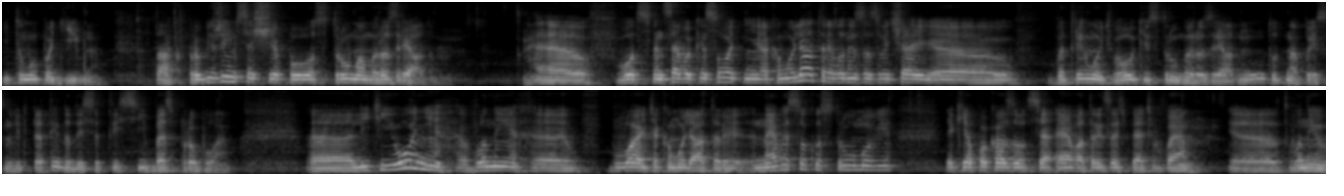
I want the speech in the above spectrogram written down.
і тому подібне. Так, пробіжимося ще по струмам розряду. Е, От свинцево-кислотні акумулятори вони зазвичай е, витримують великі струми розряду. Ну, тут написано від 5 до 10 Сі без проблем. Е, Літій-іонні вони е, бувають акумулятори невисокострумові, як я показував, це EVA 35V. Е, Вони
